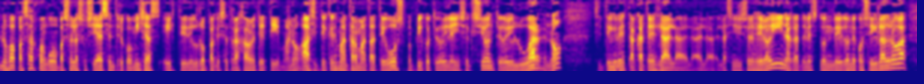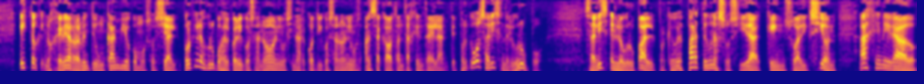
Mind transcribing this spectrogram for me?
nos va a pasar, Juan, como pasó en las sociedades, entre comillas, este, de Europa que se ha trabajado en este tema, ¿no? Ah, si te querés matar, matate vos, me explico, te doy la inyección, te doy el lugar, ¿no? Si te mm. acá tenés las inyecciones de heroína, acá tenés dónde, dónde conseguir la droga. Esto nos genera realmente un cambio como social. ¿Por qué los grupos alcohólicos anónimos y narcóticos anónimos han sacado tanta gente adelante? Porque vos salís en el grupo salís en lo grupal, porque es parte de una sociedad que en su adicción ha generado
